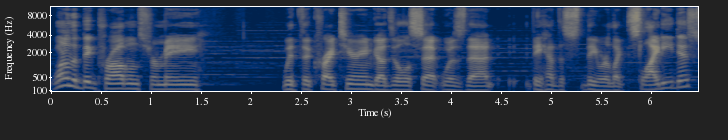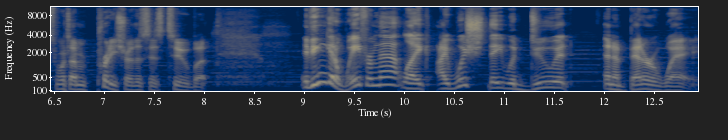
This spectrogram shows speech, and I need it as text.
one of the big problems for me with the Criterion Godzilla set was that they had this they were like slidey discs, which I'm pretty sure this is too, but if you can get away from that, like I wish they would do it in a better way.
